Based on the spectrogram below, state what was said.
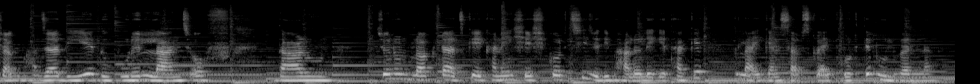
শাক ভাজা দিয়ে দুপুরের লাঞ্চ অফ দারুণ। চলুন ব্লগটা আজকে এখানেই শেষ করছি। যদি ভালো লেগে থাকে, তো লাইক অ্যান্ড সাবস্ক্রাইব করতে ভুলবেন না।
